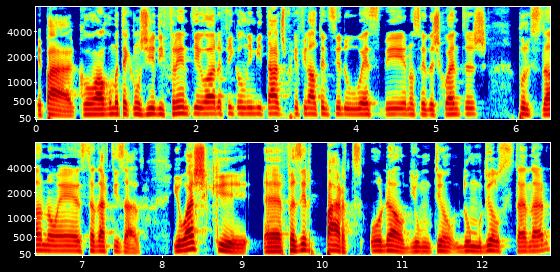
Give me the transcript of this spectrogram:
epá, com alguma tecnologia diferente e agora ficam limitados porque afinal tem de ser o USB, não sei das quantas, porque senão não é standardizado. Eu acho que uh, fazer parte ou não de um, de um modelo standard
